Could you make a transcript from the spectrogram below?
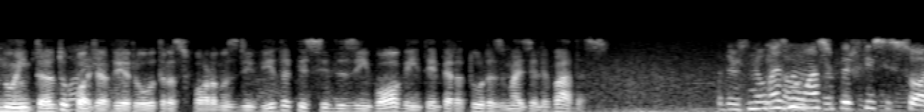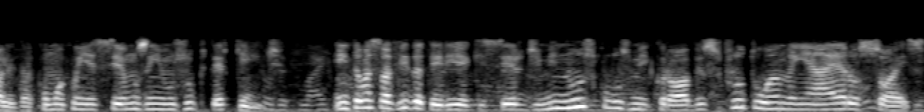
No entanto, pode haver outras formas de vida que se desenvolvem em temperaturas mais elevadas. Mas não há superfície sólida, como a conhecemos em um Júpiter quente. Então essa vida teria que ser de minúsculos micróbios flutuando em aerossóis.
